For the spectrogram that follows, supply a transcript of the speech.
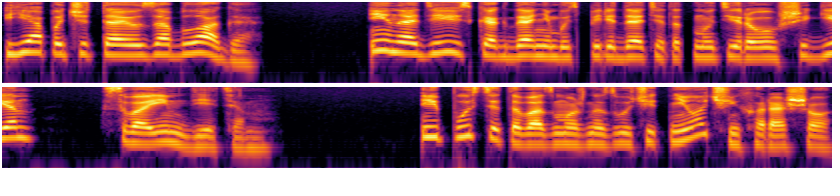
я почитаю за благо — и надеюсь когда-нибудь передать этот мутировавший ген своим детям. И пусть это, возможно, звучит не очень хорошо,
